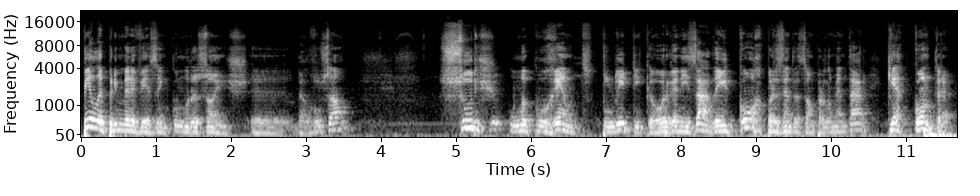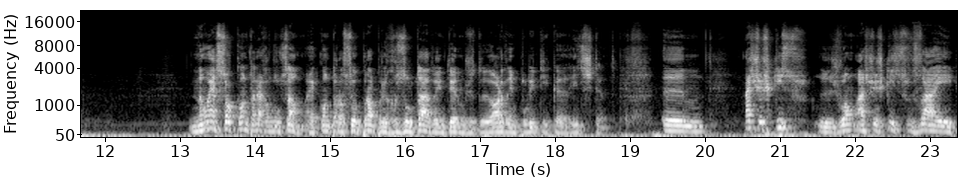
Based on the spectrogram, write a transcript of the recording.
pela primeira vez em comemorações da Revolução, surge uma corrente política organizada e com representação parlamentar que é contra. Não é só contra a revolução, é contra o seu próprio resultado em termos de ordem política existente. Hum, achas que isso, João, achas que isso vai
